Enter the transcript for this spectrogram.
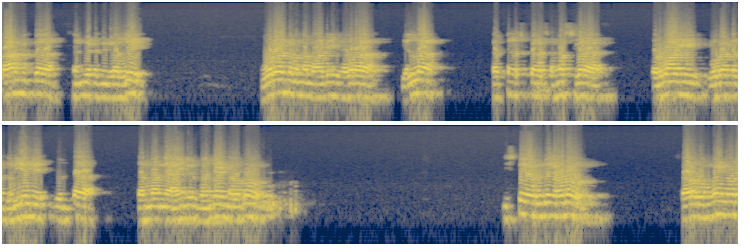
ಕಾರ್ಮಿಕ ಸಂಘಟನೆಗಳಲ್ಲಿ ಹೋರಾಟವನ್ನ ಮಾಡಿ ಅವರ ಎಲ್ಲ ಕಷ್ಟ ಸಮಸ್ಯೆಗಳ ಪರವಾಗಿ ಹೋರಾಟ ಧ್ವನಿಯನ್ನೇ ಎತ್ತಿದಂತ ಸನ್ಮಾನ್ಯ ಐನೂರು ಮಂಜಣ್ಣವರು, ಇಷ್ಟೇ ಅಲ್ಲದೆ ಅವರು ಸಾವಿರದ ಒಂಬೈನೂರ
